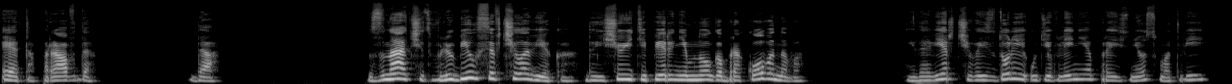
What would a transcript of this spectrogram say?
это правда?» Да. Значит, влюбился в человека, да еще и теперь немного бракованного? Недоверчиво и с долей удивления произнес Матвей,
